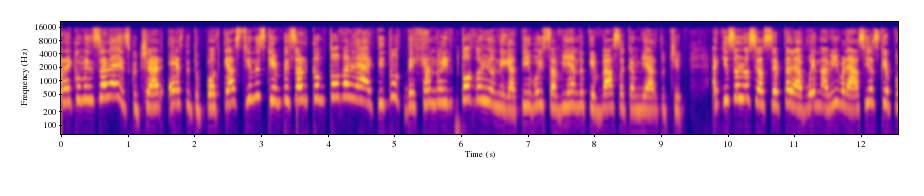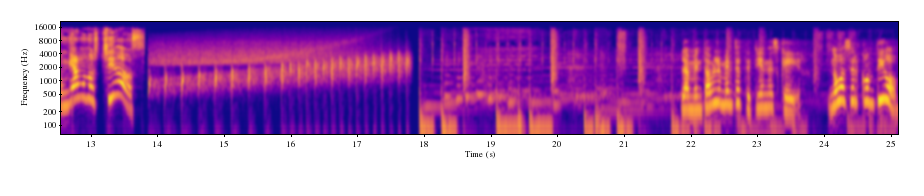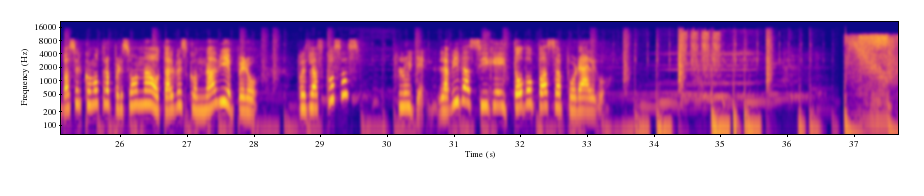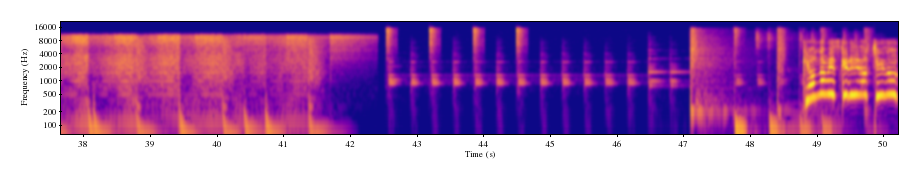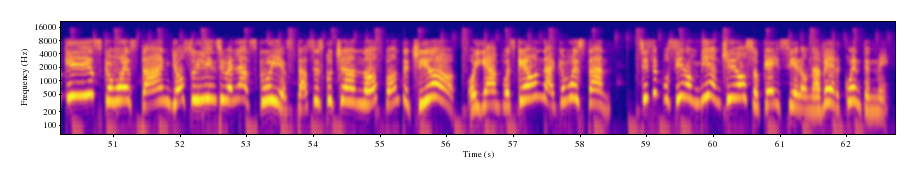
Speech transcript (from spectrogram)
Para comenzar a escuchar este tu podcast, tienes que empezar con toda la actitud, dejando ir todo lo negativo y sabiendo que vas a cambiar tu chip. Aquí solo se acepta la buena vibra, así es que pongámonos chidos. Lamentablemente te tienes que ir. No va a ser contigo, va a ser con otra persona o tal vez con nadie, pero pues las cosas la vida sigue y todo pasa por algo. ¿Qué onda mis queridos chidukis? ¿Cómo están? Yo soy Lindsay Velasco y estás escuchando Ponte Chido. Oigan, pues ¿qué onda? ¿Cómo están? ¿Sí se pusieron bien chidos o qué hicieron? A ver, cuéntenme.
